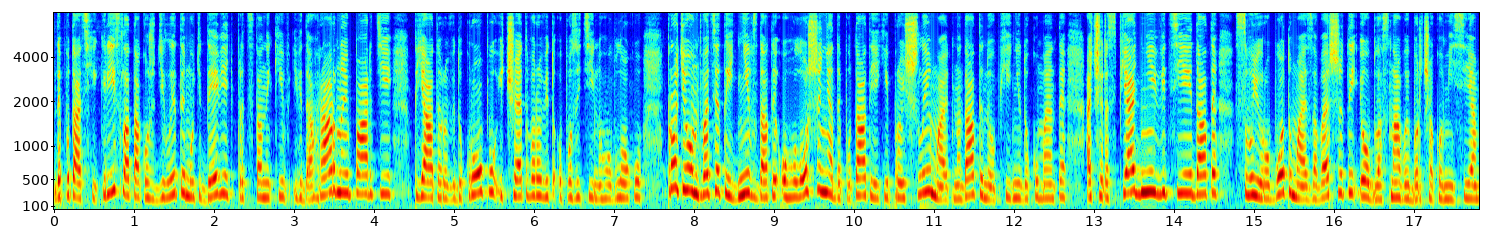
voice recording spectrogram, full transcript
Депутатські крісла також ділитимуть 9 представників від аграрної партії, п'ятеро від укропу і четверо від опозиційного блоку. Протягом 20 днів здати оголошення депутати, які пройшли, мають надати необхідні документи. А через 5 днів від цієї дати свою роботу має завершити і обласна виборча комісія.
